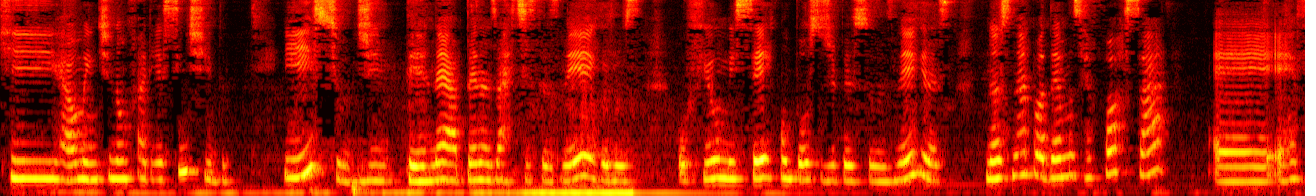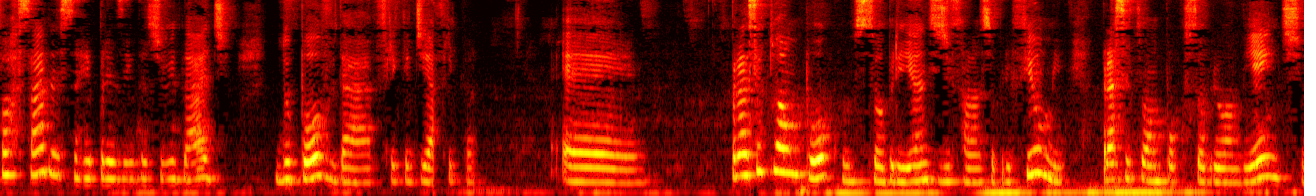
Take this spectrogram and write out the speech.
que realmente não faria sentido. E isso de ter né, apenas artistas negros, o filme ser composto de pessoas negras, nós né, podemos reforçar, é, é reforçar essa representatividade do povo da África, de África. É, para situar um pouco sobre, antes de falar sobre o filme, para situar um pouco sobre o ambiente,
